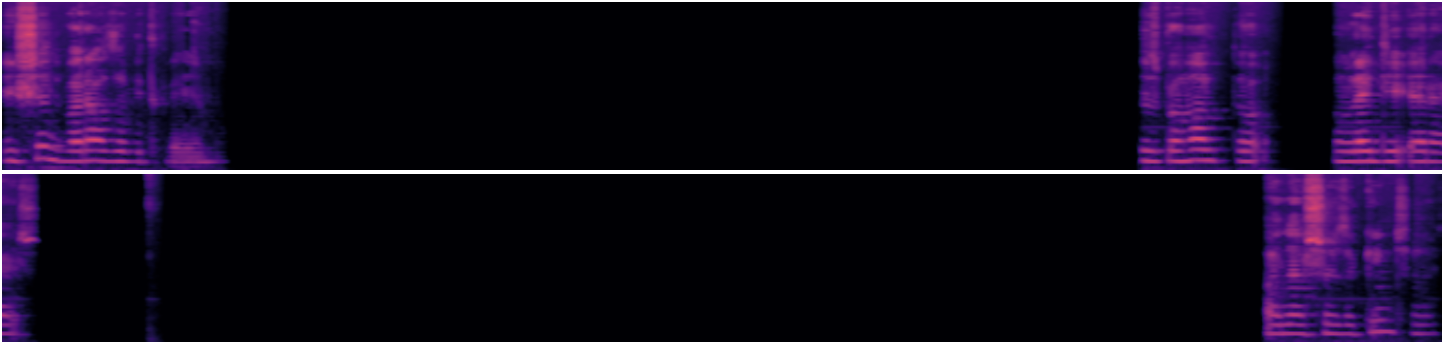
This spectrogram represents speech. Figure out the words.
І ще два рази відкриємо. Щось багато леді Ереш. А на що закінчилось?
